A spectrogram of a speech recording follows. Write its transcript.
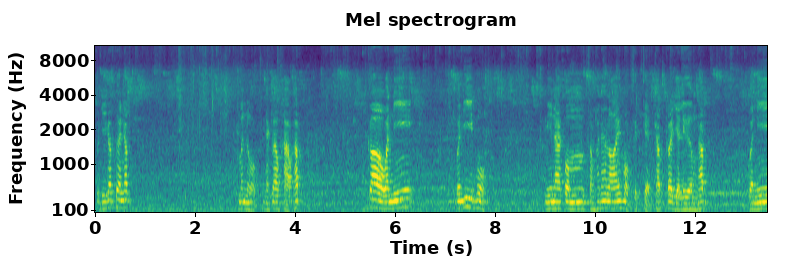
สวัสดีครับเพื่อนครับ มโนกนักเล่าข่าวครับ ก็วันนี้วันที่6มีนาคม 2567 ครับ ก็อย่าลืมครับ วันนี้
